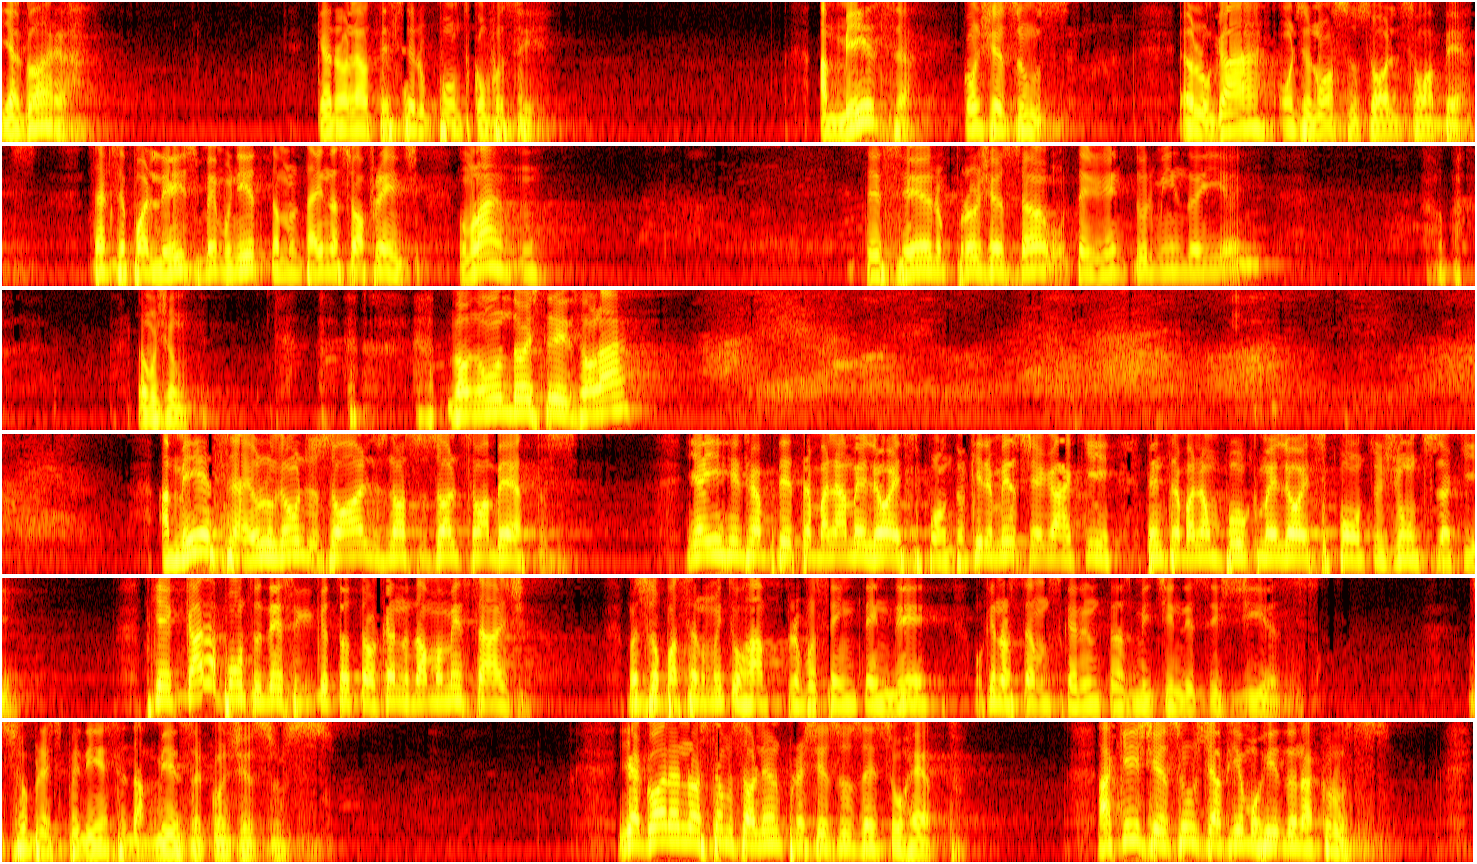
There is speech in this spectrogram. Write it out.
E agora, quero olhar o terceiro ponto com você. A mesa com Jesus é o lugar onde nossos olhos são abertos. Será que você pode ler isso bem bonito? Está aí na sua frente. Vamos lá? Terceiro, projeção. Tem gente dormindo aí. hein? Vamos junto. Vamos, um, dois, três, vamos lá? A mesa é o lugar onde os olhos, nossos olhos são abertos. E aí a gente vai poder trabalhar melhor esse ponto. Eu queria mesmo chegar aqui para trabalhar um pouco melhor esse ponto juntos aqui. Porque cada ponto desse aqui que eu estou trocando dá uma mensagem. Mas estou passando muito rápido para você entender o que nós estamos querendo transmitir nesses dias sobre a experiência da mesa com Jesus. E agora nós estamos olhando para Jesus ressurreto. Aqui Jesus já havia morrido na cruz.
